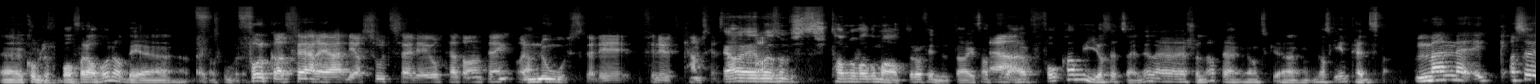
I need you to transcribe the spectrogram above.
eh, kobler seg på for alvor. og det, det er ganske moro. Folk har hatt ferie, de har solt seg, de har gjort helt andre ting. Og ja. nå skal de finne ut hvem skal stemme ja, på. Sånn, ta noen valgomater og finne ut av ja. er, Folk har mye å sette seg inn i. jeg skjønner at det er ganske, ganske intenst. Men altså,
